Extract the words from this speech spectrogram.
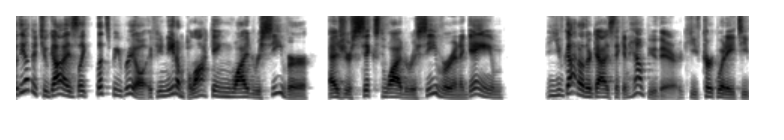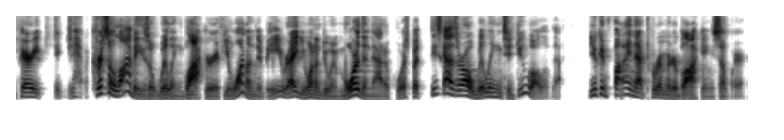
But the other two guys, like, let's be real. If you need a blocking wide receiver as your sixth wide receiver in a game, you've got other guys that can help you there. Keith Kirkwood, A.T. Perry, eh, eh, Chris Olave is a willing blocker if you want him to be, right? You want him doing more than that, of course, but these guys are all willing to do all of that. You can find that perimeter blocking somewhere.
